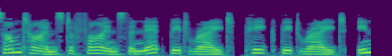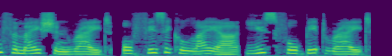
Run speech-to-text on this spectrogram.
sometimes defines the net bit rate, peak bit rate, information rate, or physical layer useful bit rate,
